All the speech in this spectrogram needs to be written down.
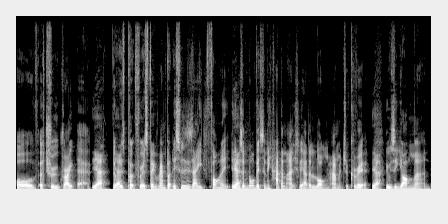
of a true great there yeah, that yeah, was put through his thing. Remember, this was his eighth fight. He Yeah. was a novice and he hadn't actually had a long amateur career. yeah, He was a young man.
